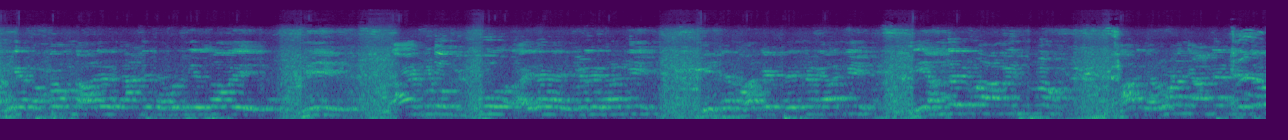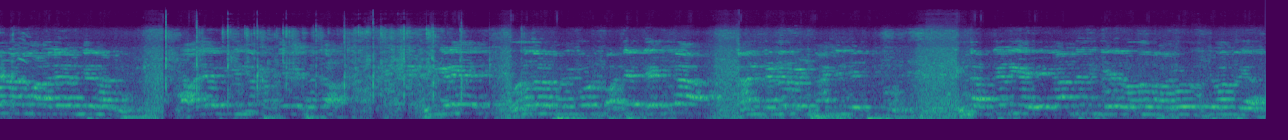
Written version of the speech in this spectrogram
అందుకే తప్పకుండా ఆదాయ కాంట్రాక్ట్ ఎవరు చేస్తామని మీ నాయకుడు విప్పు ఎమ్మెల్యే గారికి మీ మార్కెట్ ప్రెసిడెంట్ గారికి మీ అందరికీ కూడా హామీ మాకు ఎవరైనా కాంట్రాక్ట్ చేస్తామన్నాము అంటే నాకు. కింద ప్రత్యేక ఇంకే బడ్జెట్ లేకుండా దాన్ని టెండర్ పెట్టి శాంక్షన్ చేస్తున్నాం ఇంత అర్జెంట్గా ఏ కాంట్రాక్ట్ చేయలేదు రెండు వందల ముఖ్యమంత్రి గారు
